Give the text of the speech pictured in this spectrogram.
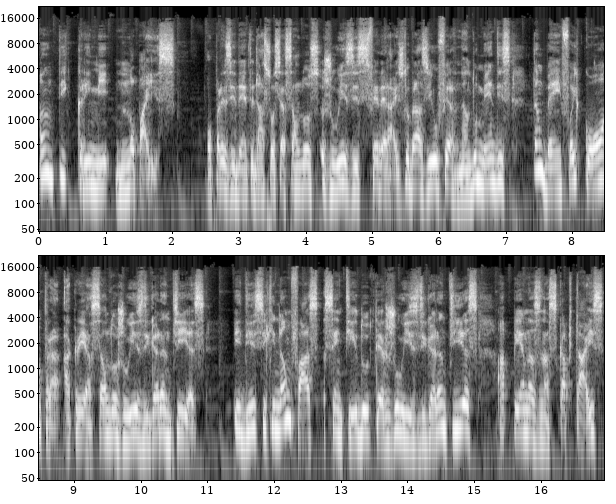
anticrime no país. O presidente da Associação dos Juízes Federais do Brasil, Fernando Mendes, também foi contra a criação do juiz de garantias e disse que não faz sentido ter juiz de garantias apenas nas capitais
